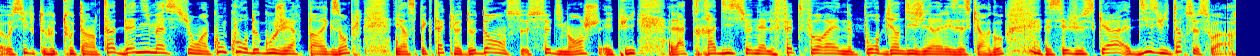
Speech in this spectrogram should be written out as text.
aussi tout un tas d'animations. Un concours de gougères par exemple et un spectacle de danse ce dimanche. Et puis la traditionnelle fête foraine pour bien digérer les escargots. C'est jusqu'à 18h ce soir.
